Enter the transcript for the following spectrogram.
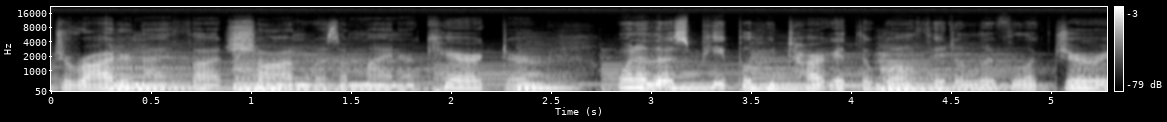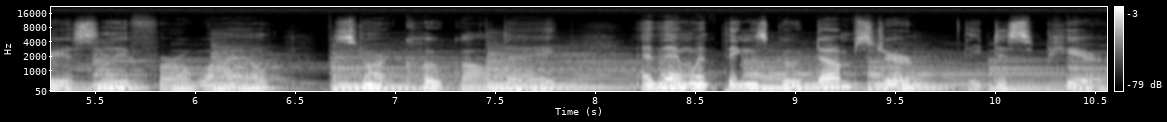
Gerard and I thought Sean was a minor character, one of those people who target the wealthy to live luxuriously for a while, snort coke all day, and then when things go dumpster, they disappear.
